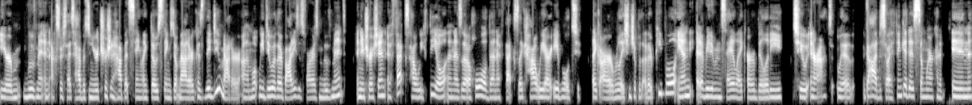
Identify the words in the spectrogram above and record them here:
your movement and exercise habits and your nutrition habits saying like those things don't matter because they do matter. Um, what we do with our bodies as far as movement and nutrition affects how we feel and as a whole then affects like how we are able to like our relationship with other people and i would even say like our ability to interact with god. So i think it is somewhere kind of in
